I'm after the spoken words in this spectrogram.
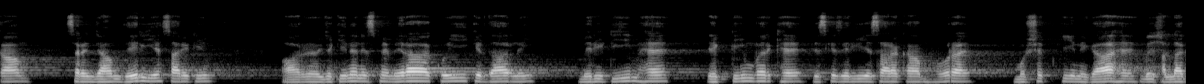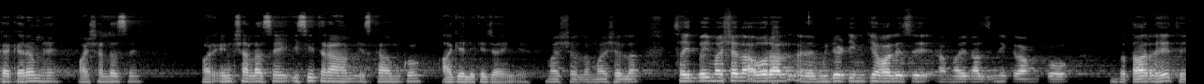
काम सर अंजाम दे रही है सारी टीम और यकीनन इसमें मेरा कोई किरदार नहीं मेरी टीम है एक टीम वर्क है जिसके ज़रिए ये सारा काम हो रहा है। मुर्शद की निगाह है अल्लाह का करम है माशाल्लाह से। और इन से इसी तरह हम इस काम को आगे लेके जाएँगे। माशाल्लाह माशाल्लाह। सईद भाई, माशाल्लाह ओवरऑल मीडिया टीम के हवाले से हमारे नाजन कराम को बता रहे थे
